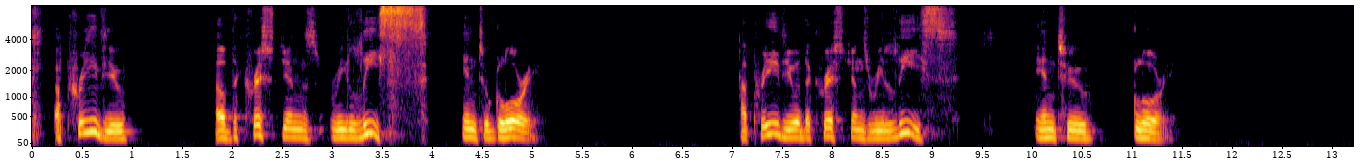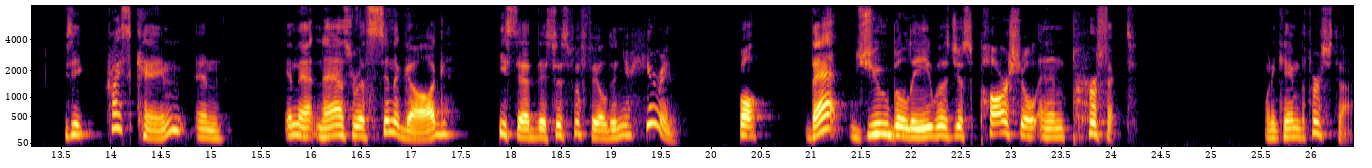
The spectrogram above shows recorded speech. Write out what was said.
a preview of the Christian's release into glory. A preview of the Christian's release into glory. You see, Christ came and in that Nazareth synagogue, he said, This is fulfilled in your hearing. Well, that jubilee was just partial and imperfect when he came the first time.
